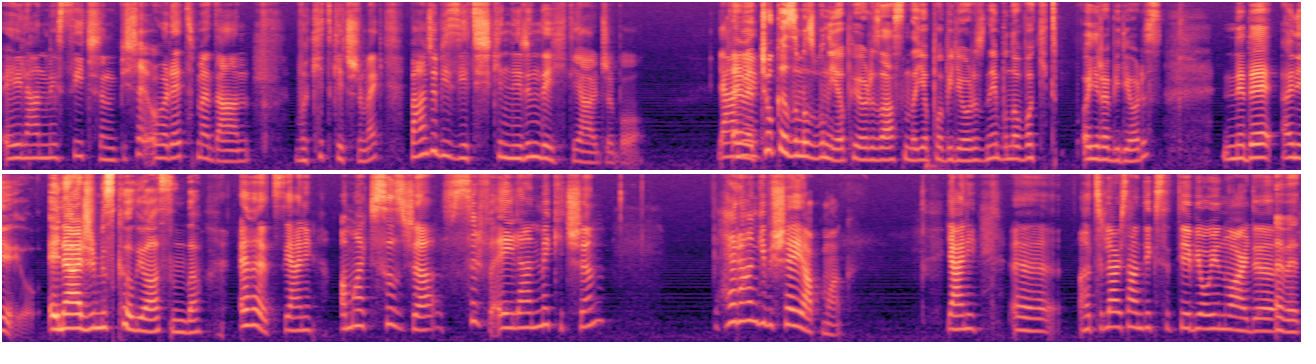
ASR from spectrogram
eğlenmesi için bir şey öğretmeden vakit geçirmek bence biz yetişkinlerin de ihtiyacı bu. Yani Evet çok azımız bunu yapıyoruz aslında yapabiliyoruz. Ne buna vakit ayırabiliyoruz ne de hani enerjimiz kalıyor aslında. Evet yani amaçsızca sırf eğlenmek için herhangi bir şey yapmak. Yani e, hatırlarsan Dixit diye bir oyun vardı. Evet.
